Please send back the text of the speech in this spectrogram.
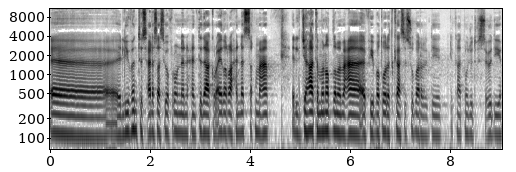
آه، اليوفنتوس على أساس يوفرون لنا نحن تذاكر وأيضا راح ننسق مع الجهات المنظمة مع في بطولة كاس السوبر اللي, كانت موجودة في السعودية.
